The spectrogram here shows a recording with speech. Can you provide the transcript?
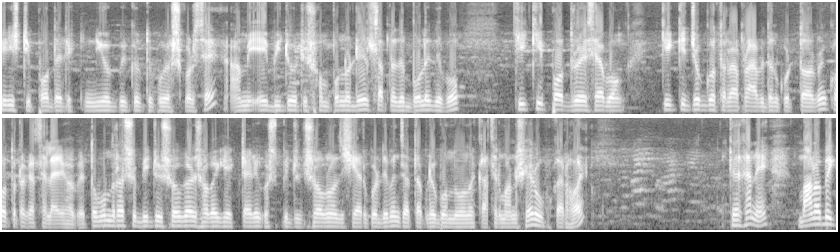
তিরিশটি পদের একটি নিয়োগ বিজ্ঞপ্তি প্রকাশ করছে। আমি এই ভিডিওটি সম্পূর্ণ ডিটেলস আপনাদের বলে দেব, কি কি পদ রয়েছে এবং কি কি যোগ্যতার আপনারা আবেদন করতে পারবেন, কত টাকা স্যালারি হবে। তো বন্ধুরা সব ভিডিও সহকারে সবাইকে একটা রিকোয়েস্ট ভিডিওটি সবার মাঝে শেয়ার করে দেবেন, যাতে আপনার বন্ধু বান্ধব কাছের মানুষের উপকার হয়। তো এখানে মানবিক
